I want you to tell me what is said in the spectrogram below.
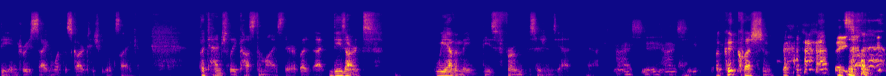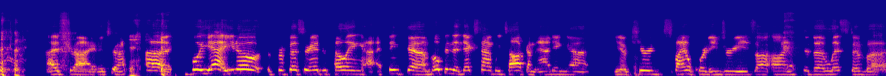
the injury site and what the scar tissue looks like potentially customized there, but uh, these aren't we haven't made these firm decisions yet. Yeah. I see. I see. A good question. I try. I try. Uh, well, yeah, you know, Professor Andrew Pelling, I think uh, I'm hoping that next time we talk, I'm adding, uh, you know, cured spinal cord injuries on, on to the list of uh,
